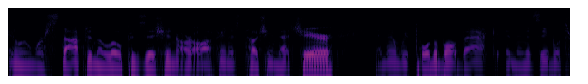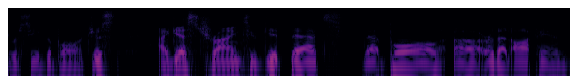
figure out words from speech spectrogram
And when we're stopped in a low position, our offhand is touching that chair. And then we pull the ball back and then it's able to receive the ball. Just, I guess, trying to get that that ball uh, or that offhand,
